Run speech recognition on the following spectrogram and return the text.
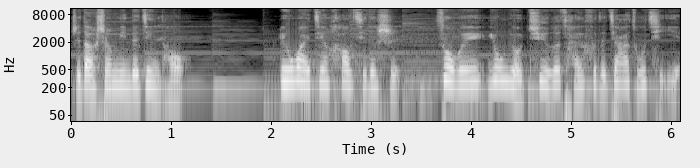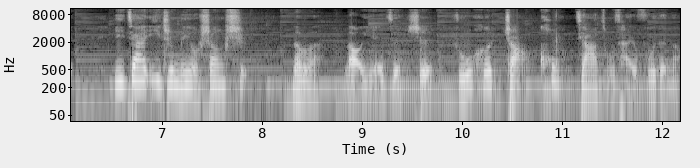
直到生命的尽头。令外界好奇的是，作为拥有巨额财富的家族企业，宜家一直没有上市。那么，老爷子是如何掌控家族财富的呢？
